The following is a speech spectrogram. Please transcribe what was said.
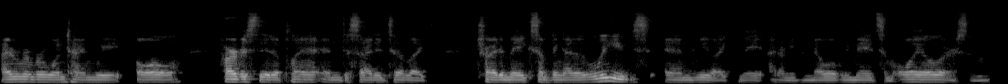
I remember one time we all harvested a plant and decided to like try to make something out of the leaves and we like made I don't even know what we made some oil or some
